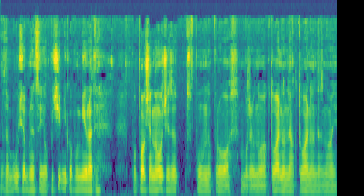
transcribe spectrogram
Забувся, блин, цей опочіпника поміряти. Попався на очі, вспомнив про вас. Може воно актуально, не актуально, не знаю.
